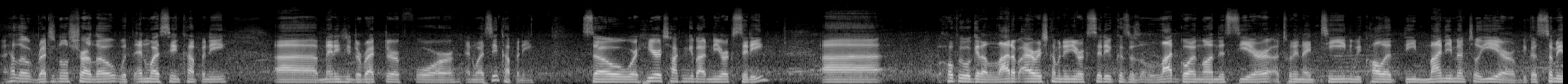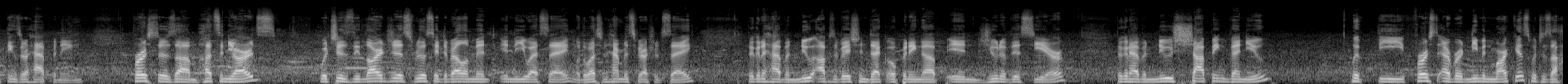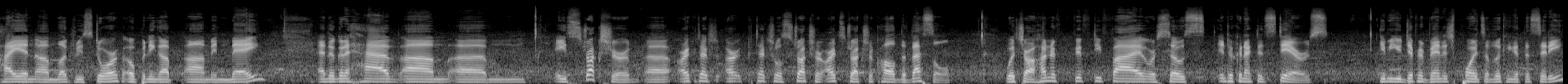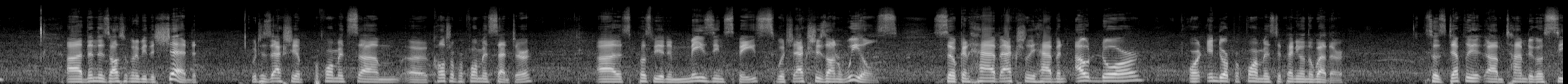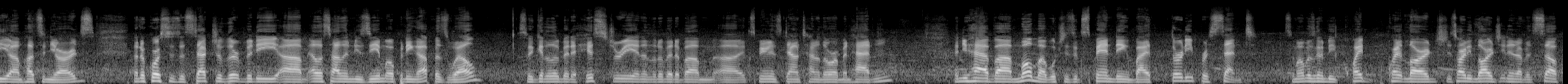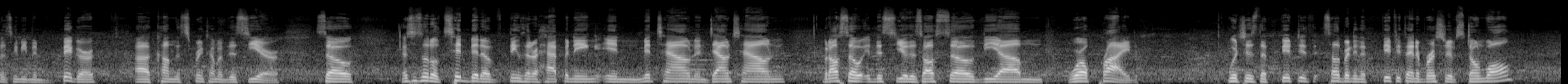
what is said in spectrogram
Hello, Reginald Charlot with NYC and Company, uh, Managing Director for NYC and Company. So we're here talking about New York City. Uh, hopefully, we'll get a lot of Irish coming to New York City because there's a lot going on this year, uh, 2019. We call it the monumental year because so many things are happening. First, there's um, Hudson Yards, which is the largest real estate development in the USA, or the Western Hemisphere, I should say. They're going to have a new observation deck opening up in June of this year. They're going to have a new shopping venue with the first ever Neiman Marcus, which is a high end um, luxury store, opening up um, in May. And they're going to have um, um, a structure, uh, architect- architectural structure, art structure called the Vessel, which are 155 or so interconnected stairs, giving you different vantage points of looking at the city. Uh, then there's also going to be the Shed, which is actually a performance, um, a cultural performance center. Uh, it's supposed to be an amazing space, which actually is on wheels, so it can have actually have an outdoor or an indoor performance depending on the weather. So it's definitely um, time to go see um, Hudson Yards. Then, of course, there's the Statue of Liberty um, Ellis Island Museum opening up as well. So you get a little bit of history and a little bit of um, uh, experience downtown in lower Manhattan. Then you have uh, MoMA, which is expanding by 30%. So MoMA is going to be quite quite large. It's already large in and of itself, but it's going to be even bigger uh, come the springtime of this year. So This is a little tidbit of things that are happening in Midtown and downtown. But also this year, there's also the um, World Pride, which is the 50th, celebrating the 50th anniversary of Stonewall,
